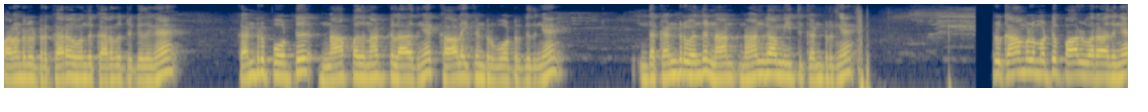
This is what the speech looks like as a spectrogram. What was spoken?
பன்னெண்டு லிட்டர் கறவை வந்து கறந்துட்டு இருக்குதுங்க கன்று போட்டு நாற்பது நாட்கள் ஆகுதுங்க. காலை கன்று போட்டிருக்குதுங்க. இந்த கன்று வந்து நான் நான்காம் ஈத்து கன்றுங்க. ஒரு காம்பில் மட்டும் பால் வராதுங்க.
